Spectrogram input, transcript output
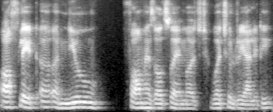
off late, a, a, new form has also emerged, virtual reality,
